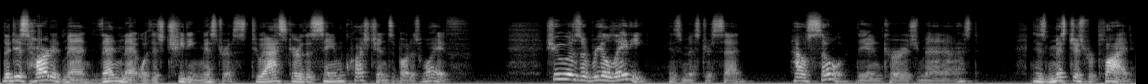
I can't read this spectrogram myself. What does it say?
The disheartened man then met with his cheating mistress to ask her the same questions about his wife. She was a real lady, his mistress said. How so? the encouraged man asked. His mistress replied,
